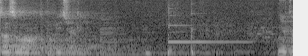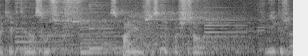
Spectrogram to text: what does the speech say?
za zło odpowiedzieli. Nie tak jak Ty nas uczysz. Spalili wszystkie kościoły w Nigrze,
